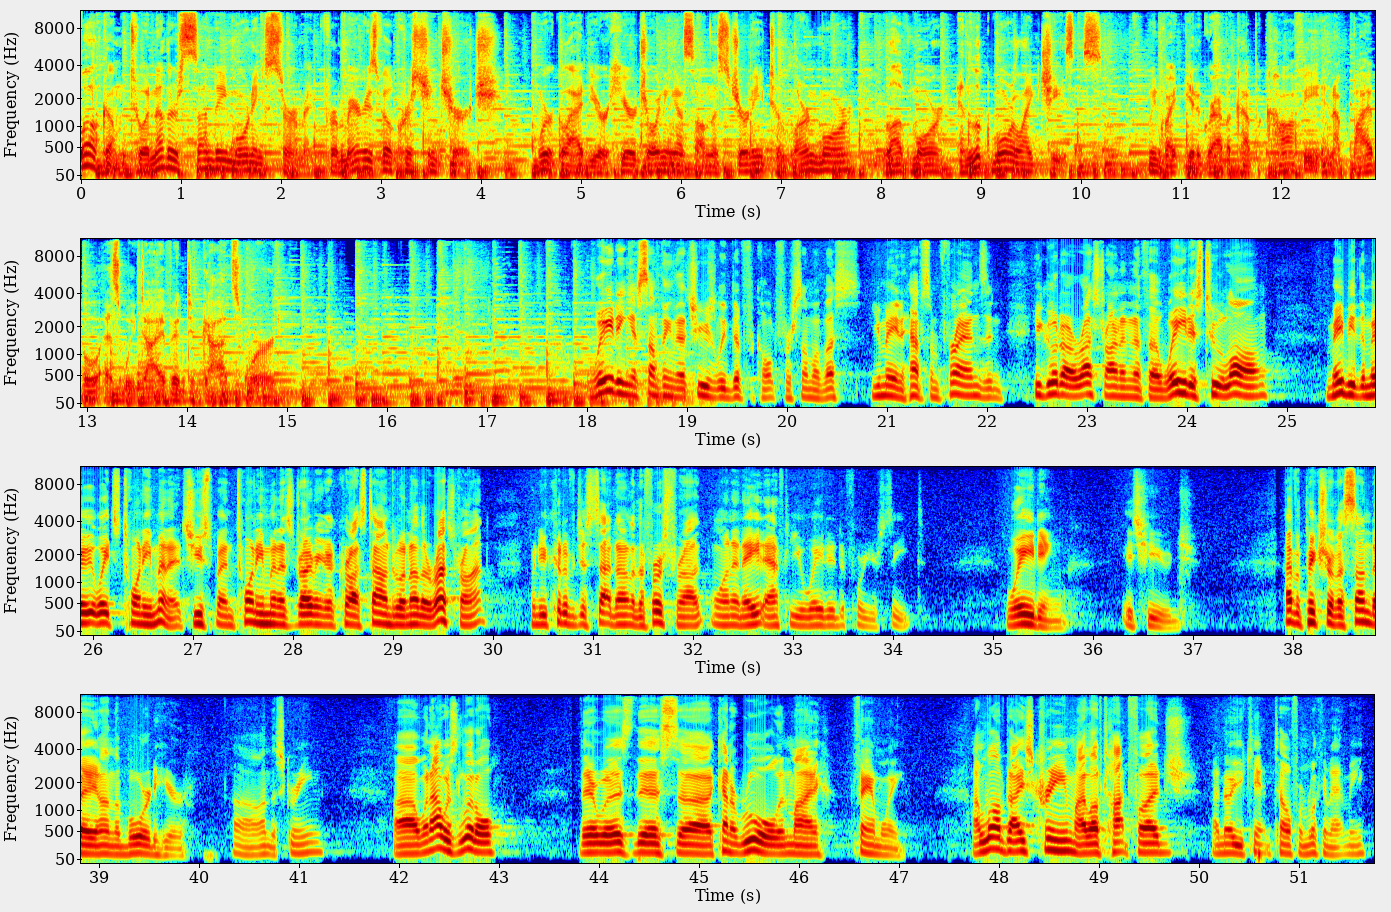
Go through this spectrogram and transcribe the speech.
Welcome to another Sunday morning sermon from Marysville Christian Church. We're glad you're here joining us on this journey to learn more, love more, and look more like Jesus. We invite you to grab a cup of coffee and a Bible as we dive into God's Word. Waiting is something that's usually difficult for some of us. You may have some friends and you go to a restaurant, and if the wait is too long, maybe the wait's 20 minutes. You spend 20 minutes driving across town to another restaurant when you could have just sat down at the first one and ate after you waited for your seat. Waiting is huge. I have a picture of a sundae on the board here uh, on the screen. Uh, when I was little, there was this uh, kind of rule in my family. I loved ice cream. I loved hot fudge. I know you can't tell from looking at me,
